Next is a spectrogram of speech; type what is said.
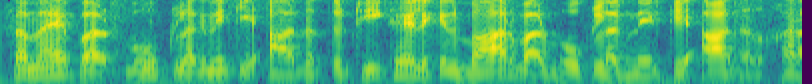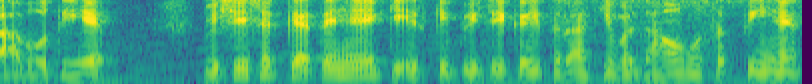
समय पर भूख लगने की आदत तो ठीक है, लेकिन बार बार भूख लगने की आदत खराब होती है। विशेषज्ञ कहते हैं कि इसके पीछे कई तरह की वजह हो सकती हैं।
